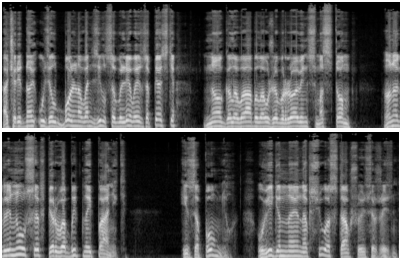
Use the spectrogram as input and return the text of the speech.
очередной узел больно вонзился в левое запястье, но голова была уже вровень с мостом — он оглянулся в первобытной панике и запомнил увиденное на всю оставшуюся жизнь.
